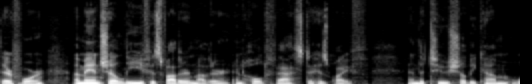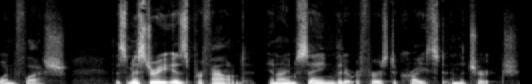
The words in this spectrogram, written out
Therefore, a man shall leave his father and mother and hold fast to his wife, and the two shall become one flesh. This mystery is profound, and I am saying that it refers to Christ and the church.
